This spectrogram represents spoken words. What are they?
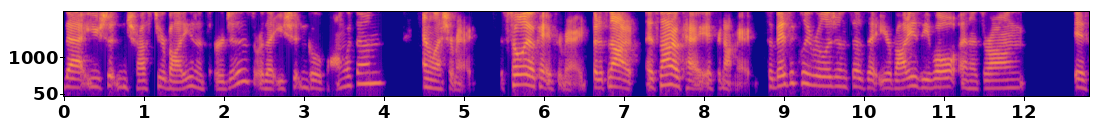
that you shouldn't trust your body and its urges or that you shouldn't go along with them unless you're married. It's totally okay if you're married, but it's not it's not okay if you're not married. So basically religion says that your body is evil and it's wrong if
